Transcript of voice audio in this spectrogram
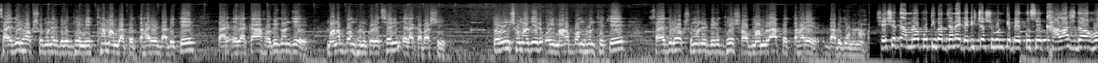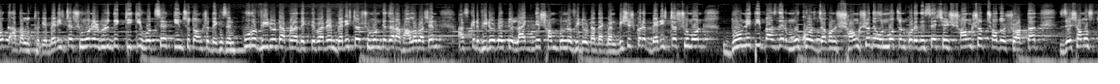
সাইদুল হক সুমনের বিরুদ্ধে মিথ্যা মামলা প্রত্যাহারের দাবিতে তার এলাকা হবিগঞ্জে মানববন্ধন করেছেন এলাকাবাসী। তরুণ সমাজের ওই মানববন্ধন থেকে সাইদুল হক সুমনের বিরুদ্ধে সব মামলা প্রত্যাহারের দাবি জানানো হয়। সেই সাথে আমরাও প্রতিবাদ জানাই ব্যারিস্টার সুমনকে বেকুসুর খালাস দেওয়া হোক আদালত থেকে। ব্যারিস্টার সুমনের বিরুদ্ধে কি কি হচ্ছে কিঞ্চুত অংশ দেখেছেন। পুরো ভিডিওটা আপনারা দেখতে পারেন। ব্যারিস্টার সুমনকে যারা ভালোবাসেন, আজকের ভিডিওটা একটু লাইক দিয়ে সম্পূর্ণ ভিডিওটা দেখবেন। বিশেষ করে ব্যারিস্টার সুমন দুর্নীতিবাজদের মুখোশ যখন সংসদে উন্মোচন করে দিচ্ছে সেই সংসদ সদস্য অর্থাৎ যে সমস্ত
